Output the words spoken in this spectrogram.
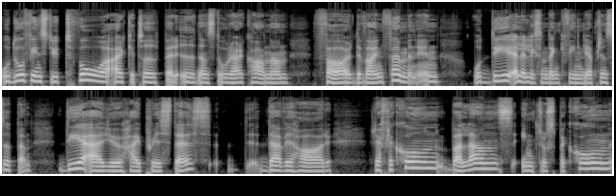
och då finns det ju två arketyper i den stora arkanan för Divine Feminine. Och det, eller liksom den kvinnliga principen, det är ju High Priestess, där vi har reflektion, balans, introspektion,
